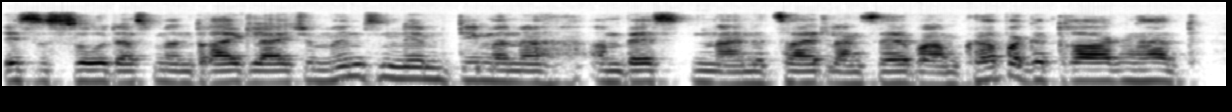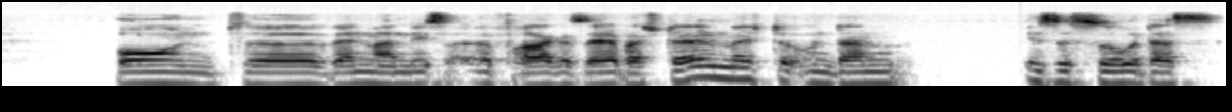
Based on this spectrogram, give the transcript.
ist es so, dass man drei gleiche Münzen nimmt, die man am besten eine Zeit lang selber am Körper getragen hat und äh, wenn man diese Frage selber stellen möchte, und dann ist es so, dass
